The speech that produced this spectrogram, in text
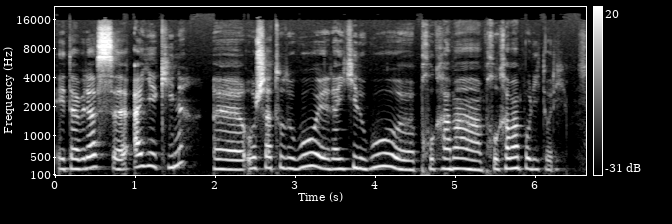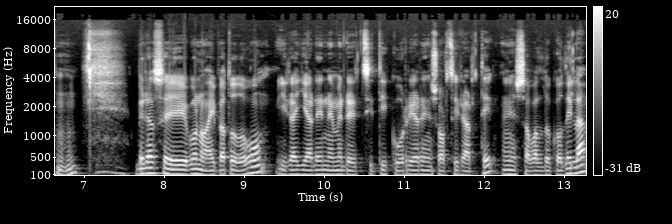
eta beraz haiekin uh, osatu dugu, eraiki dugu uh, programa, programa politori. Mhm. Beraz, e, bueno, aipatu dugu, iraiaren emeretzitik urriaren sortzira arte, e, zabalduko dela.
